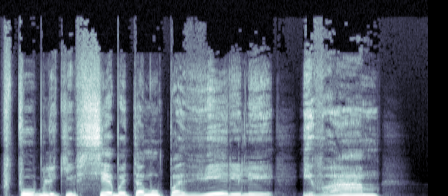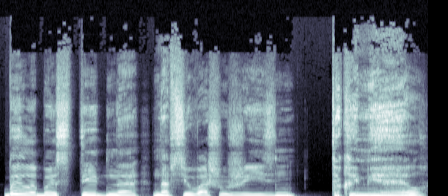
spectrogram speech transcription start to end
в публике все бы тому поверили, и вам — было бы стыдно на всю вашу жизнь. — Так имел,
